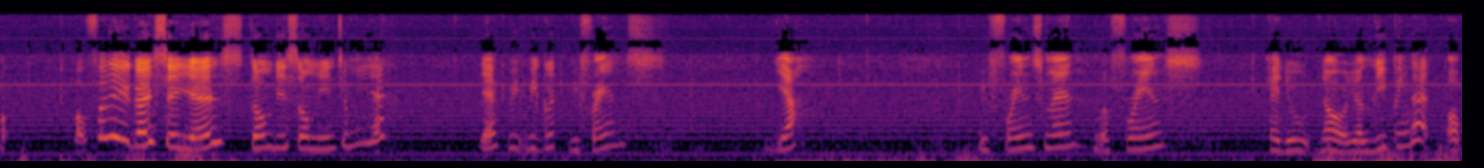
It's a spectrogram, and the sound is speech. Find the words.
Ho hopefully you guys say yes. Don't be so mean to me, yeah? Yeah, we, we good, we friends. Yeah. We friends, man. We're friends. Hey, dude, no, you're leaping that? Oh,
